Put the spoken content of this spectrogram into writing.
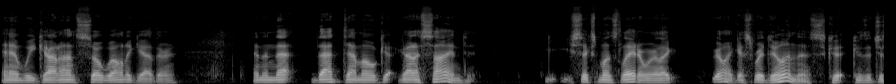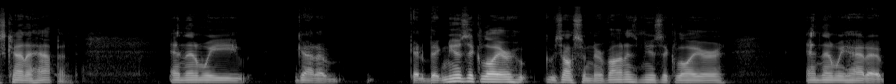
and we got on so well together. And then that that demo got, got assigned six months later. We are like, "Oh, I guess we're doing this," because it just kind of happened. And then we got a got a big music lawyer who, who's also Nirvana's music lawyer, and then we had a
